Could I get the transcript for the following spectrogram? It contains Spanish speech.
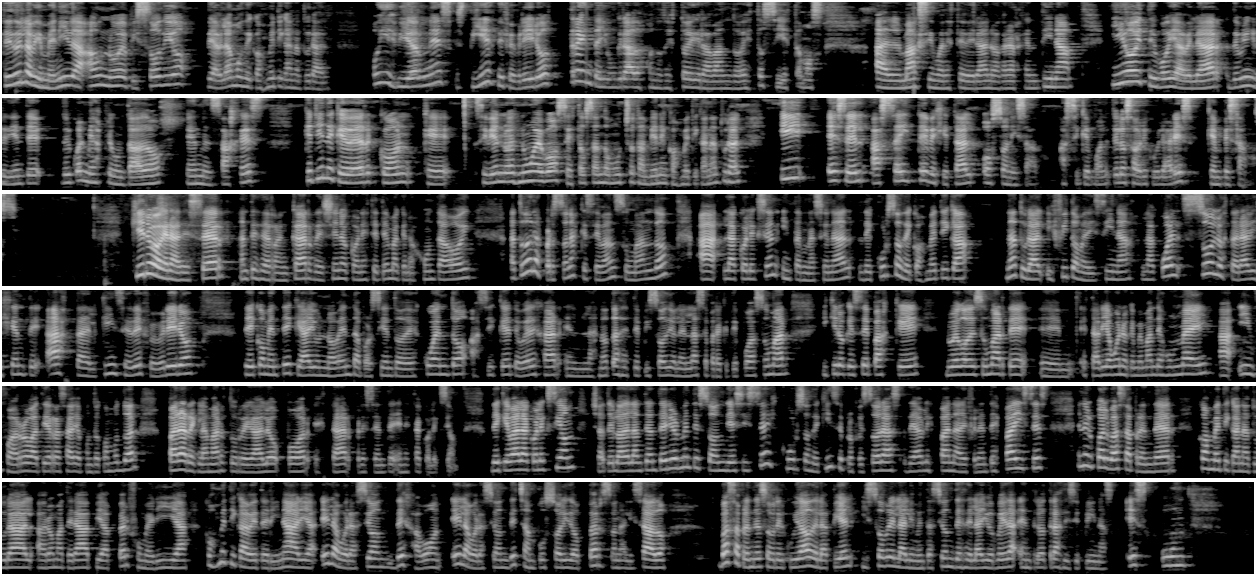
Te doy la bienvenida a un nuevo episodio de Hablamos de Cosmética Natural. Hoy es viernes 10 de febrero, 31 grados cuando te estoy grabando esto. Sí, estamos al máximo en este verano acá en Argentina. Y hoy te voy a hablar de un ingrediente del cual me has preguntado en mensajes, que tiene que ver con que, si bien no es nuevo, se está usando mucho también en cosmética natural y es el aceite vegetal ozonizado. Así que ponete los auriculares que empezamos. Quiero agradecer, antes de arrancar de lleno con este tema que nos junta hoy, a todas las personas que se van sumando a la colección internacional de cursos de cosmética natural y fitomedicina, la cual solo estará vigente hasta el 15 de febrero. Te comenté que hay un 90% de descuento, así que te voy a dejar en las notas de este episodio el enlace para que te puedas sumar y quiero que sepas que Luego de sumarte, em, estaría bueno que me mandes un mail a info.tierrasavia.com.ar para reclamar tu regalo por estar presente en esta colección. ¿De qué va la colección? Ya te lo adelanté anteriormente, son 16 cursos de 15 profesoras de habla hispana de diferentes países, en el cual vas a aprender cosmética natural, aromaterapia, perfumería, cosmética veterinaria, elaboración de jabón, elaboración de champú sólido personalizado, Vas a aprender sobre el cuidado de la piel y sobre la alimentación desde la ayurveda, entre otras disciplinas. Es un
